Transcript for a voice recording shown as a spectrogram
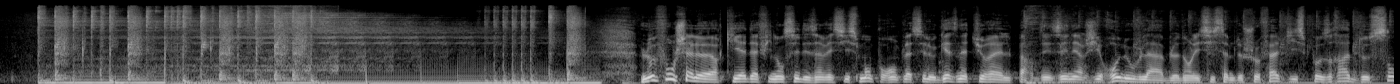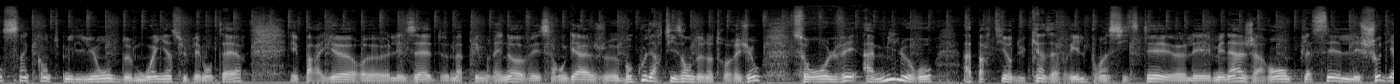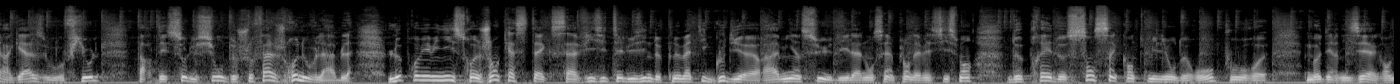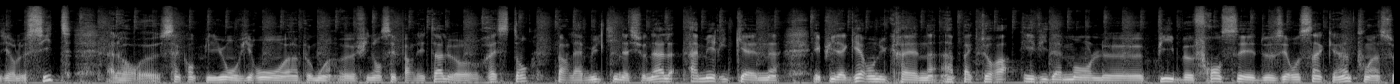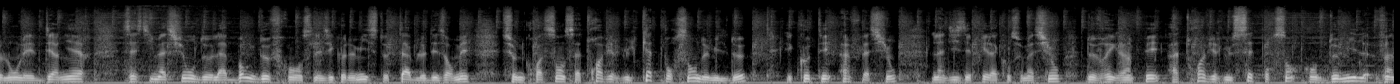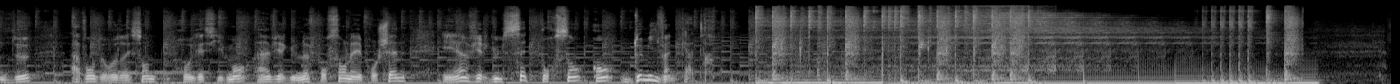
Le fonds chaleur qui aide à financer des investissements pour remplacer le gaz naturel par des énergies renouvelables dans les systèmes de chauffage disposera de 150 millions de moyens supplémentaires. Et par ailleurs, euh, les aides Ma Prime Rénov, et ça engage beaucoup d'artisans de notre région, seront relevées à 1000 euros à partir du 15 avril pour inciter euh, les ménages à remplacer les chaudières à gaz ou au fioul par des solutions de chauffage renouvelables. Le Premier ministre Jean Castex a visité l'usine de pneumatiques Goodyear à Amiens Sud il a annoncé un plan d'investissement de près de 150 millions d'euros pour euh, moderniser et agrandir le site. Alors 50 euh, millions environ, un peu moins, euh, financés par l'État, le restant par la multinationale américaine. Et puis la guerre en Ukraine impactera évidemment le PIB français de 0,5 à 1 point selon les dernières estimations de la Banque de France. Les économistes tablent désormais sur une croissance à 3,4% en 2002 et côté inflation, l'indice des prix à la consommation devrait grimper à 3,7% en 2022 avant de redescendre progressivement à 1,9% l'année prochaine et 1,7% en 2024.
